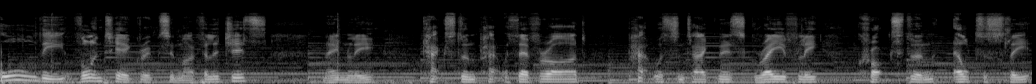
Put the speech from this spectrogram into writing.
all the volunteer groups in my villages, namely Caxton, Papworth Everard, Papworth St Agnes, Graveley, Croxton, Eltisley,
